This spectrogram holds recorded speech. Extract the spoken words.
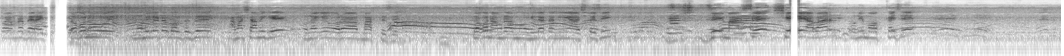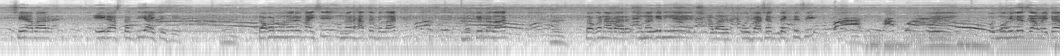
কয় আমরা বেড়াই তখন ওই মহিলাটা বলতেছে, আমার স্বামীকে ওনাকে ওরা মারতেছে। তখন আমরা মহিলাটা নিয়ে আসতেছি। যে মারছে, সে আবার উনি মদ খাইছে। সে আবার এই রাস্তা দিয়ে আইতেছে। তখন ওনারে পাইছি ওনার হাতে বেলাট মুখে বেলাট তখন আবার ওনাকে নিয়ে আবার ওই বাসার দেখতেছি। ওই ওই মহিলার জামাইটা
